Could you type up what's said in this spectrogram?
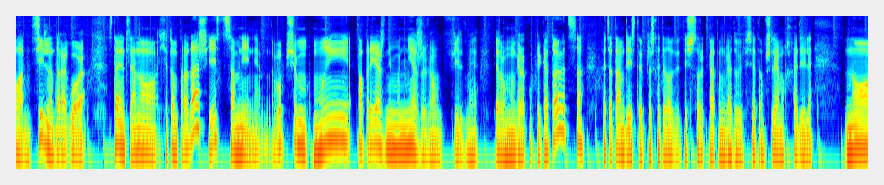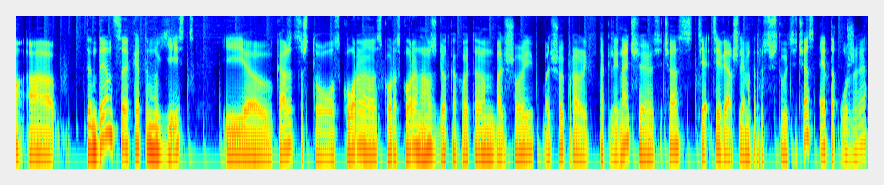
ладно, сильно дорогое. Станет ли оно хитом продаж, есть сомнения. В общем, мы по-прежнему не живем в фильме «Первому игроку приготовиться», хотя там действие происходило в 2045 году, и все там в шлемах ходили. Но э, тенденция к этому есть. И э, кажется, что скоро, скоро, скоро нас ждет какой-то большой, большой прорыв. Так или иначе, сейчас те, те VR-шлемы, которые существуют сейчас, это уже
